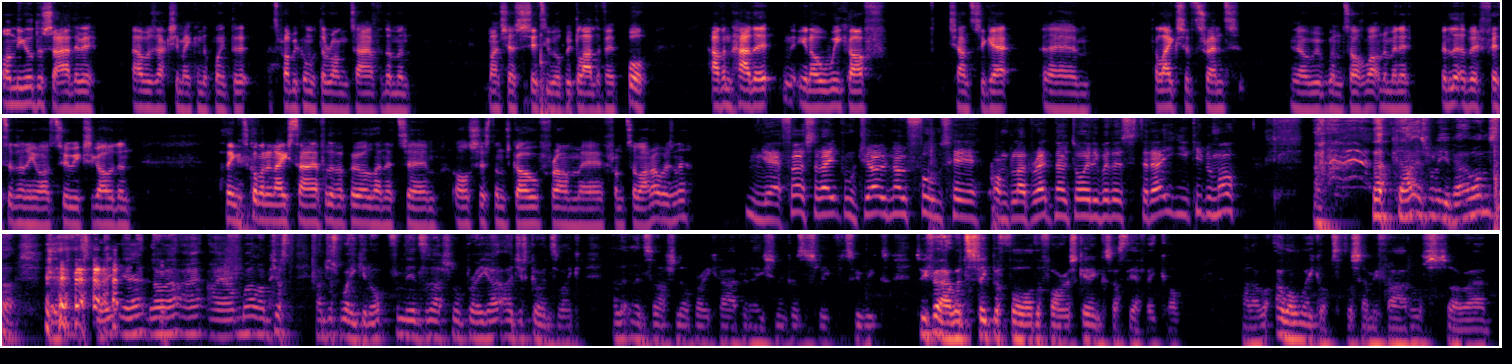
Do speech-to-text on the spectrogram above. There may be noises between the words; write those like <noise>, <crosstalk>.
on the other side of it, I was actually making the point that it's probably come at the wrong time for them, and Manchester City will be glad of it. But having had it, you know, a week off, chance to get um, the likes of Trent, you know, we are going to talk about in a minute, a little bit fitter than he was two weeks ago. Then I think it's coming a nice time for Liverpool, and it's um, all systems go from uh, from tomorrow, isn't it? Yeah, first of April, Joe. No fools here on Blood Red. No Doyle with us today. You keeping well? <laughs> <laughs> that is one of your better ones. That yeah, <laughs> yeah no, I, I am well. I'm just I'm just waking up from the international break. I, I just go into like a little international break hibernation and goes to sleep for two weeks. To be fair, I went to sleep before the Forest game because that's the FA Cup, and I, I, won't wake up to the semi-finals. So um,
